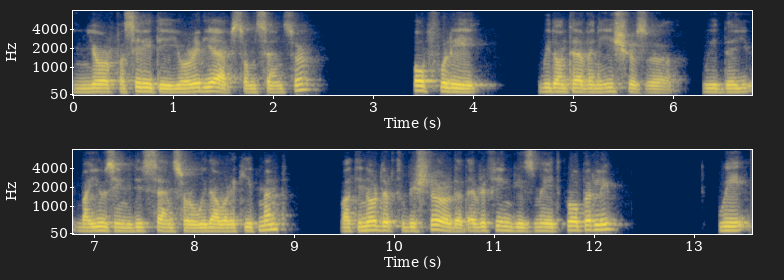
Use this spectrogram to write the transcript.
in your facility, you already have some sensor. Hopefully, we don't have any issues uh, with the, by using this sensor with our equipment. But in order to be sure that everything is made properly, we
